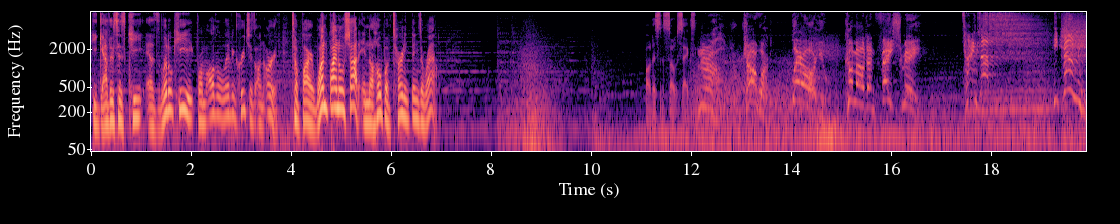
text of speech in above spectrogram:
He gathers his ki as little ki from all the living creatures on Earth to fire one final shot in the hope of turning things around. This is so sexy. You Coward! Where are you? Come out and face me! Time's up. He found me.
